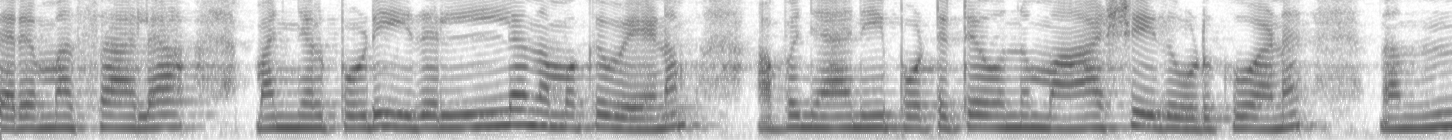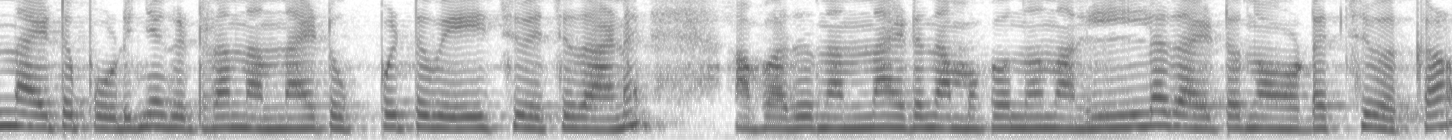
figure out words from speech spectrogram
ഗരം മസാല മഞ്ഞൾപ്പൊടി ഇതെല്ലാം നമുക്ക് വേണം. അപ്പോൾ ഞാൻ ഈ പൊട്ടറ്റോ ഒന്ന് മാഷ് ചെയ്ത് കൊടുക്കുവാണ്. നന്നായിട്ട് പൊടിഞ്ഞ് കിട്ടണം നന്നായിട്ട് ഉപ്പിട്ട് വേവിച്ച് വെച്ചതാണ്. അപ്പോൾ അത് നന്നായിട്ട് നമുക്കൊന്ന് നല്ലതായിട്ടൊന്ന് ഉടച്ച് വെക്കാം.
